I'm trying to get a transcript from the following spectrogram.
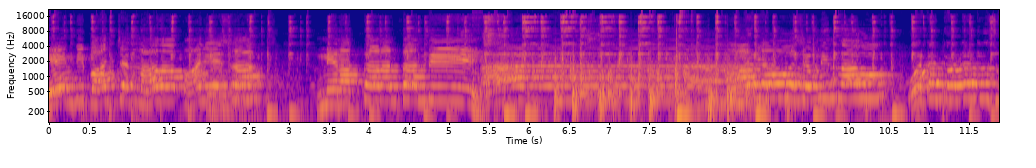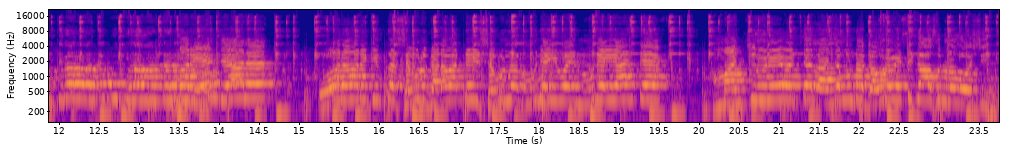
ఏంది బాంచన్ నాదా పానేశ నేను అత్తానంటాంది. చెవులిన్ రావు. మరి ఏం చేయాలి? ఓనాడికింత చెవులు గడబడ్డాయి చెవుల్లో నూనె అయిపోయి నూనె అయ్యి అంటే మంచి నూనె అంటే లంచముండ గౌరవెట్టి కాసులున పోసింది.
